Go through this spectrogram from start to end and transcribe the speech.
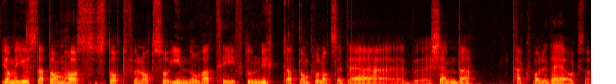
Ja men just att de har stått för något så innovativt och nytt. Att de på något sätt är kända tack vare det också.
